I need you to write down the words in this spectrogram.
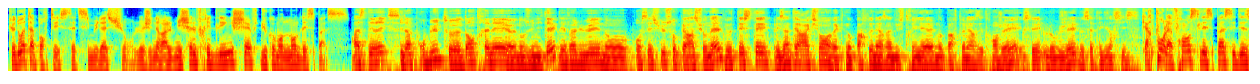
que doit apporter cette simulation? Le général Michel Friedling, chef du commandement de l'espace. Astérix, il a pour but euh, d'entraîner euh, nos unités, d'évaluer nos processus opérationnels, de tester les interactions avec nos partenaires industriels, nos partenaires étrangers. C'est l'objet de cet exercice. Car pour la France, l'espace est désormais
